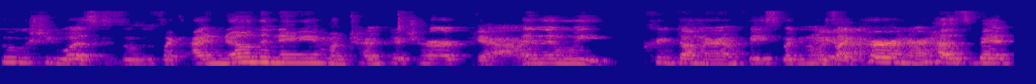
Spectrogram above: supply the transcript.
who she was because it was like I know the name, I'm trying to picture her, Yeah. and then we creeped on her on Facebook, and it was like her and her husband,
